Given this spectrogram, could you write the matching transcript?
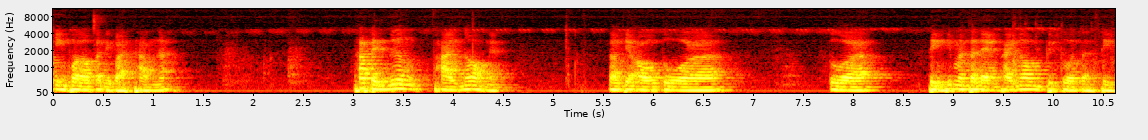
จริงพอเราปฏิบัติธรรมนะ ถ้าเป็นเรื่องภายนอกเนี่ย เราจะเอาตัวตัวสิ่งที่มันแสดงภายนอกเป็นตัวตัดสิน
